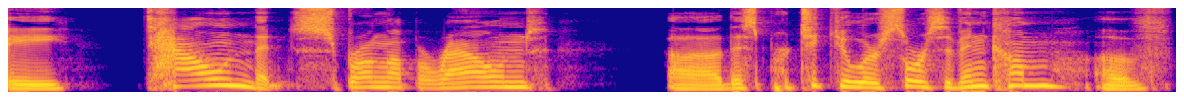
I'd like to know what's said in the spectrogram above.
a town that sprung up around uh, this particular source of income of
